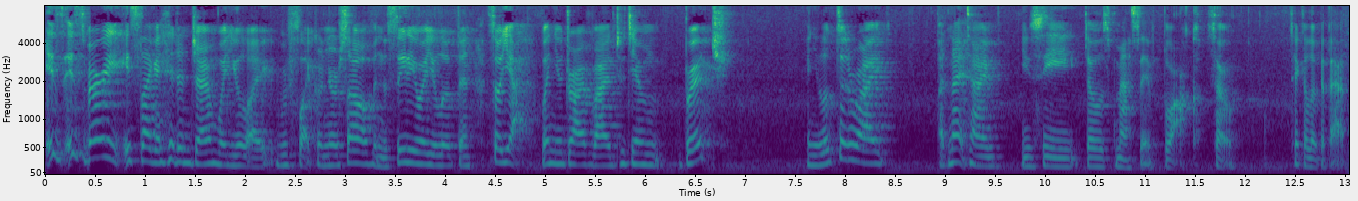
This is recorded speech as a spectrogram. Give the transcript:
it's it's very it's like a hidden gem where you like reflect on yourself in the city where you lived in. So yeah, when you drive by Thu Thiem Bridge and you look to the right at nighttime, you see those massive block. So take a look at that.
